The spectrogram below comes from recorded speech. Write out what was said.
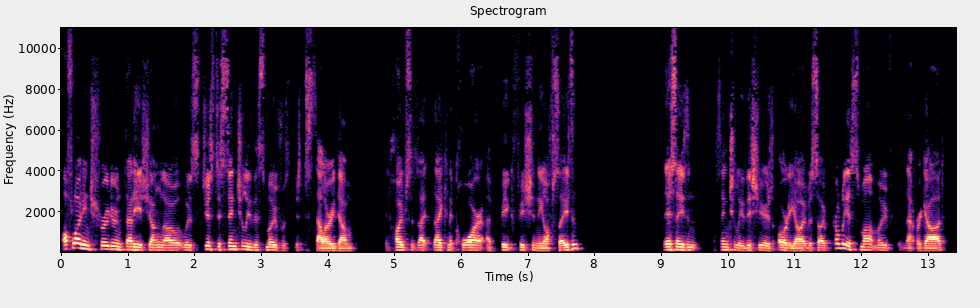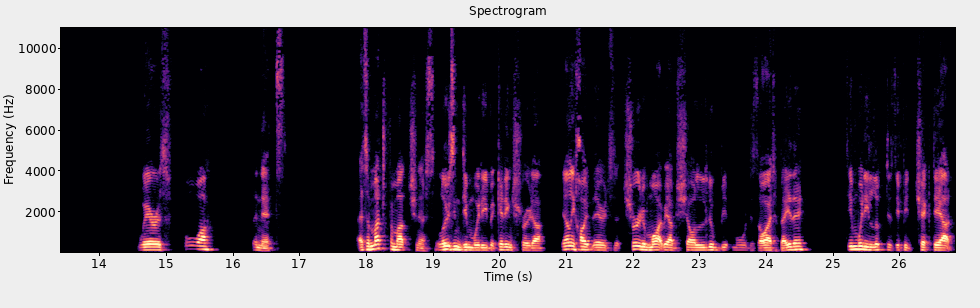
Offloading Schroeder and Thaddeus Young, though, it was just essentially this move was just a salary dump in hopes that they, they can acquire a big fish in the off season. Their season essentially this year is already over, so probably a smart move in that regard. Whereas for the Nets, it's a much for muchness, losing Dinwiddie but getting Schroeder the only hope there is that Schroeder might be able to show a little bit more desire to be there. Dinwiddie looked as if he'd checked out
